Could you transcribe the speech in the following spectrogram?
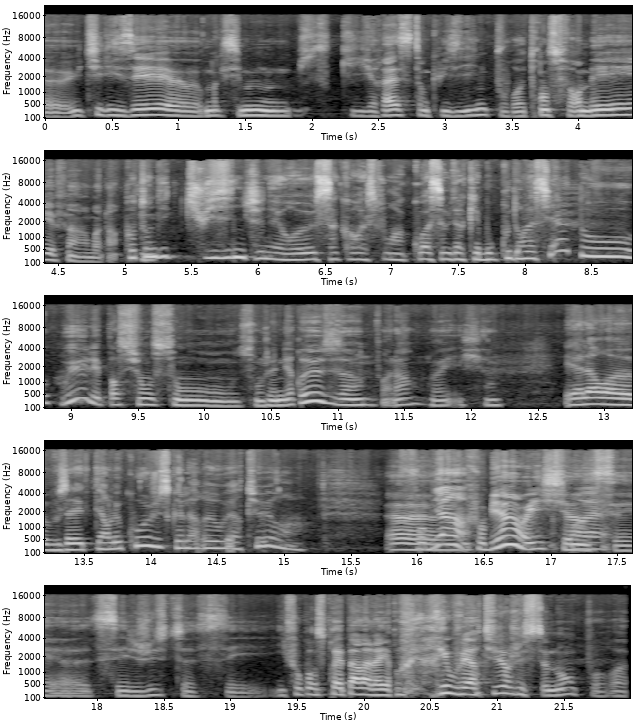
euh, utiliser euh, au maximum ce qui reste en cuisine pour euh, transformer. Enfin, voilà. Quand on dit cuisine généreuse, ça correspond à quoi? Ça veut dire qu'il y a beaucoup dans l'assiette ou? Oui, les portions sont, sont généreuses. hein, Voilà, oui. Et alors, vous allez tenir le coup jusqu'à la réouverture? Faut bien. Faut bien, oui. hein, Ouais. C'est, euh, c'est juste, c'est. Il faut qu'on se prépare à la ré- réouverture justement pour euh,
